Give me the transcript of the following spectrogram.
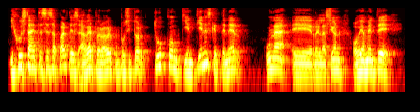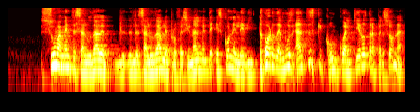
Y justamente es esa parte, es, a ver, pero a ver, compositor, tú con quien tienes que tener una eh, relación, obviamente sumamente saludable, saludable profesionalmente es con el editor de música antes que con cualquier otra persona.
